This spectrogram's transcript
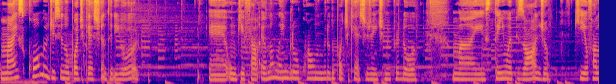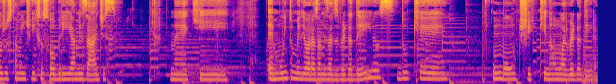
Mas, como eu disse no podcast anterior, é um que fala. Eu não lembro qual o número do podcast, gente, me perdoa. Mas tem um episódio que eu falo justamente isso sobre amizades, né? Que é muito melhor as amizades verdadeiras do que um monte que não é verdadeira,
